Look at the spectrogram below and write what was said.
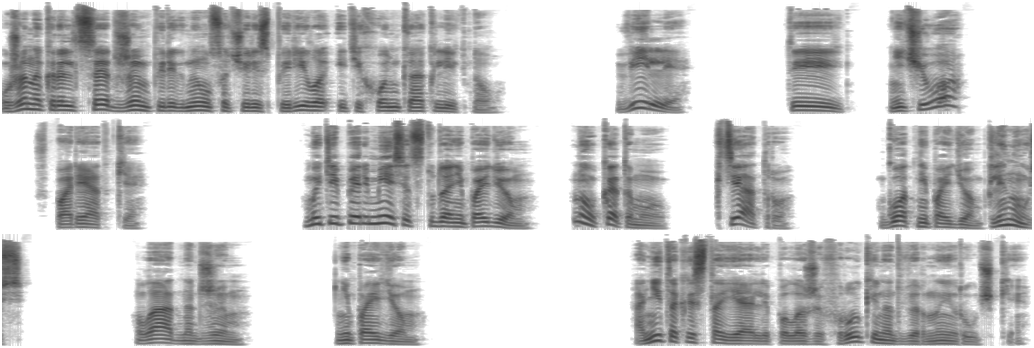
Уже на крыльце Джим перегнулся через перила и тихонько окликнул. «Вилли, ты ничего?» «В порядке». «Мы теперь месяц туда не пойдем. Ну, к этому, к театру. Год не пойдем, клянусь». «Ладно, Джим, не пойдем». Они так и стояли, положив руки на дверные ручки.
